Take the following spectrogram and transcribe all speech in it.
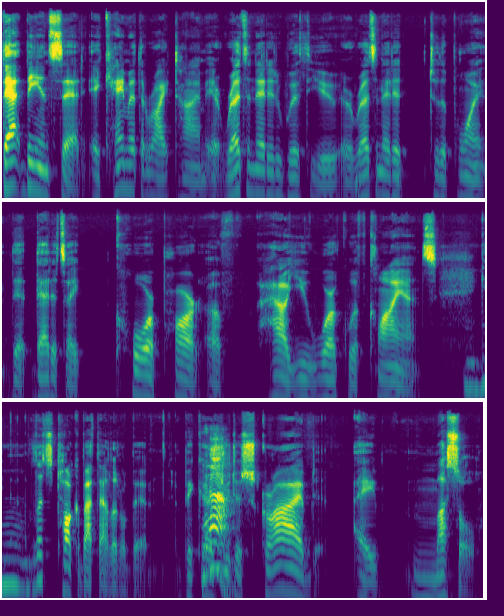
that being said it came at the right time it resonated with you it resonated to the point that that is a core part of how you work with clients mm-hmm. let's talk about that a little bit because yeah. you described a muscle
